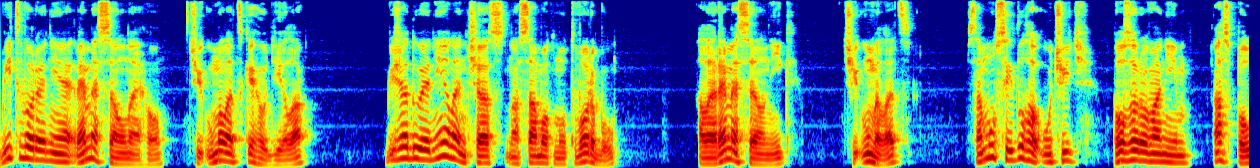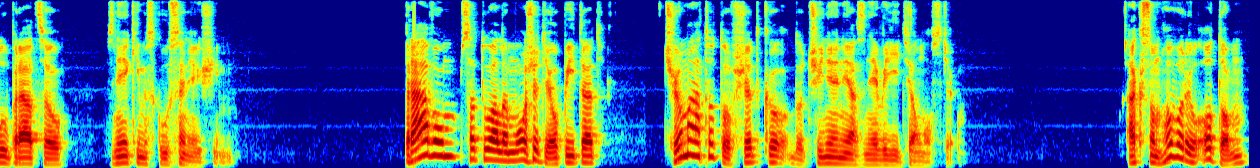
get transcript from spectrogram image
Vytvorenie remeselného či umeleckého diela vyžaduje nielen čas na samotnú tvorbu, ale remeselník či umelec sa musí dlho učiť pozorovaním a spoluprácou s niekým skúsenejším. Právom sa tu ale môžete opýtať, čo má toto všetko do činenia s neviditeľnosťou. Ak som hovoril o tom,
